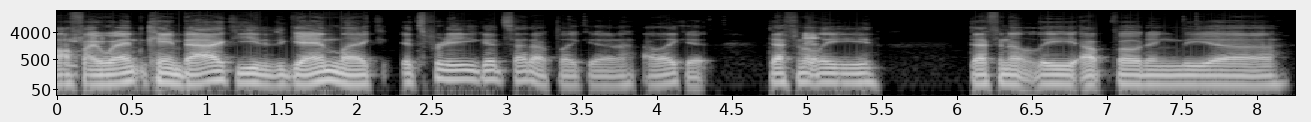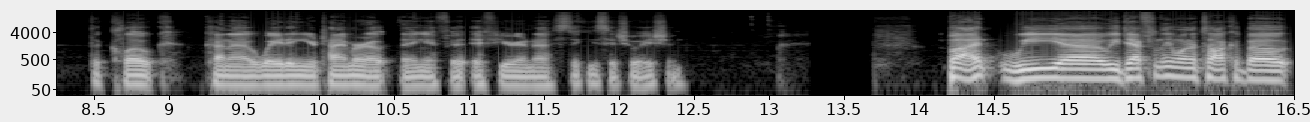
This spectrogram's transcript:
off I went, came back, eat it again. Like it's pretty good setup. Like uh, I like it. Definitely, definitely upvoting the uh the cloak, kind of waiting your timer out thing if if you're in a sticky situation. But we uh we definitely want to talk about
